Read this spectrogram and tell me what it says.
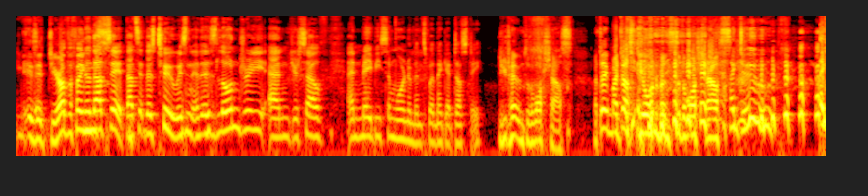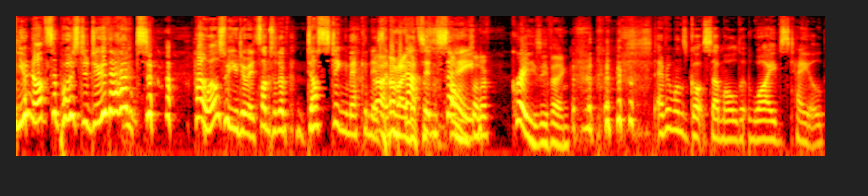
Is it your other things? No, that's it. That's it. There's two, isn't it? There's laundry and yourself, and maybe some ornaments when they get dusty. You take them to the wash house. I take my dusty ornaments to the wash house. I do. Are you not supposed to do that? How else will you do it? Some sort of dusting mechanism. Oh mean, That's some insane. sort of crazy thing. Everyone's got some old wives' tale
